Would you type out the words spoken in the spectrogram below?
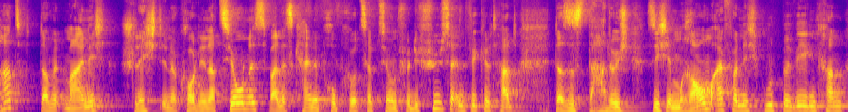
hat. Damit meine ich, schlecht in der Koordination ist, weil es keine Propriozeption für die Füße entwickelt hat, dass es dadurch sich im Raum einfach nicht gut bewegen kann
